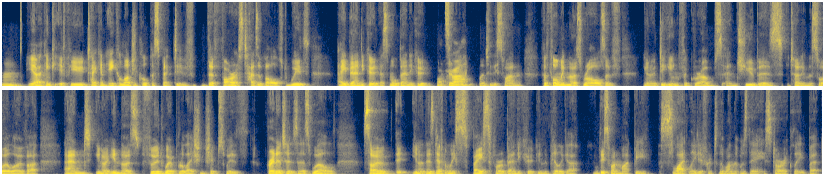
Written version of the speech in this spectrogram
Mm, yeah, I think if you take an ecological perspective, the forest has evolved with a bandicoot, a small bandicoot, That's right. to this one, performing those roles of you know digging for grubs and tubers, turning the soil over, and you know in those food web relationships with predators as well. So it, you know there's definitely space for a bandicoot in the Pilliga. This one might be slightly different to the one that was there historically, but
